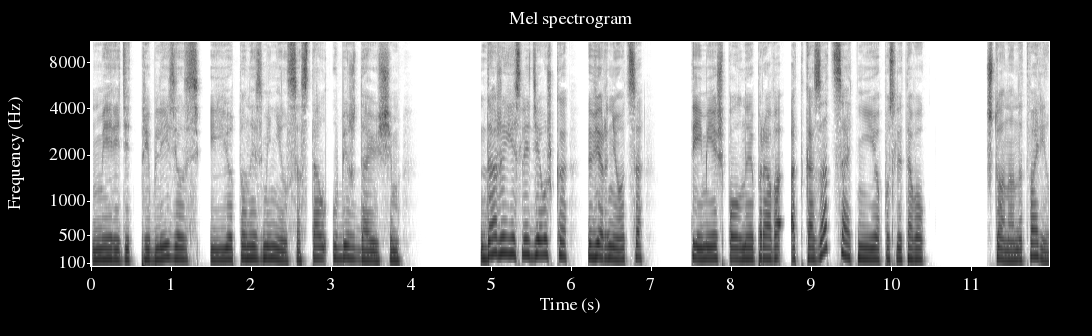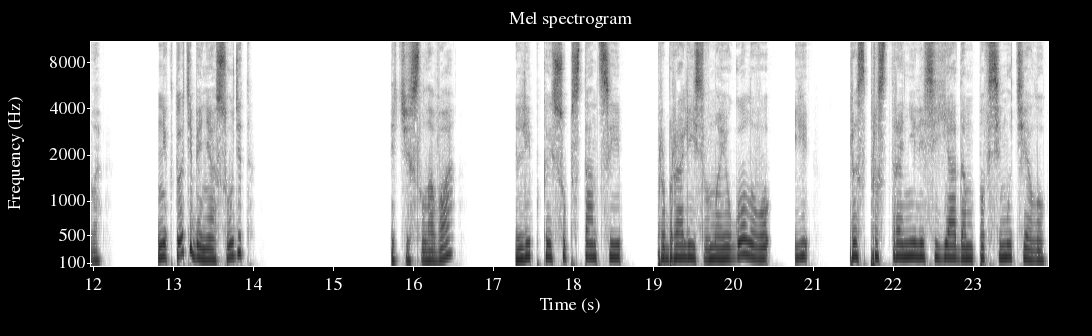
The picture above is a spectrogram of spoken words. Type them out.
Мередит приблизилась, и ее тон изменился, стал убеждающим. Даже если девушка вернется, ты имеешь полное право отказаться от нее после того, что она натворила. Никто тебя не осудит. Эти слова липкой субстанцией пробрались в мою голову и распространились ядом по всему телу.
